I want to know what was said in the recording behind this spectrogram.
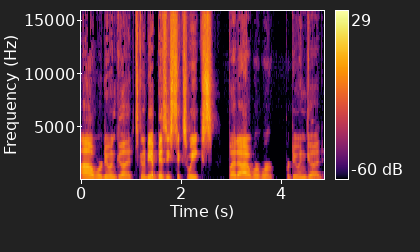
Uh, we're doing good. It's going to be a busy six weeks, but uh, we're we're we're doing good.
